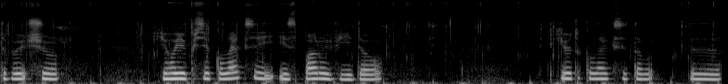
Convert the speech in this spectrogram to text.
типу, що його як всі колекції із пару відео. Такі от колекції там, е,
